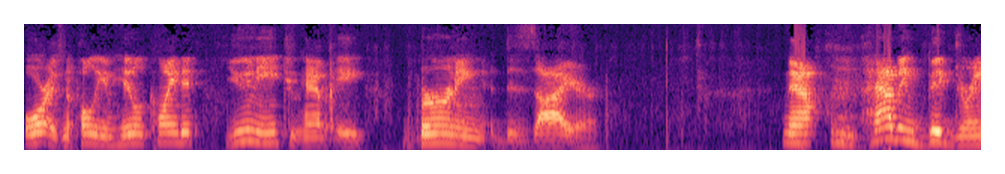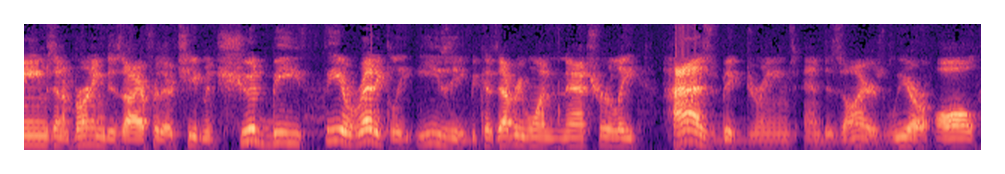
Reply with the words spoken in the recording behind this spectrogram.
Or, as Napoleon Hill coined it, you need to have a burning desire. Now, having big dreams and a burning desire for their achievement should be theoretically easy because everyone naturally has big dreams and desires. We are all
